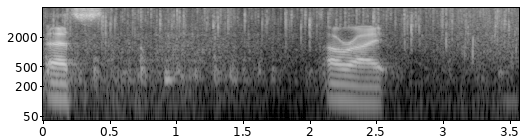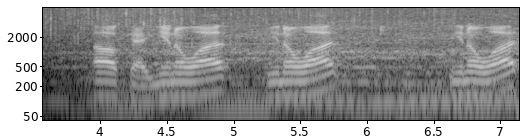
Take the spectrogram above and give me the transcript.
That's all right. Okay, you know what? You know what? You know what?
